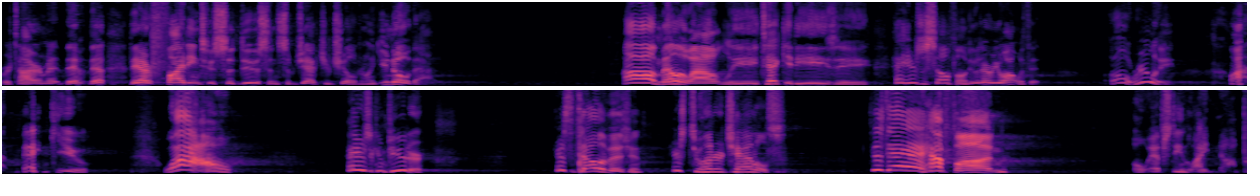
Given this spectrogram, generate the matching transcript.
retirement. They, they, they are fighting to seduce and subject your children. Like, you know that. Oh, mellow out, Lee. Take it easy. Hey, here's a cell phone. Do whatever you want with it. Oh, really? Thank you. Wow. Hey, here's a computer. Here's the television. Here's 200 channels. Just, hey, have fun. Oh, Epstein, lighten up.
